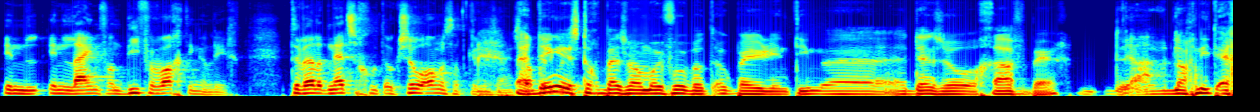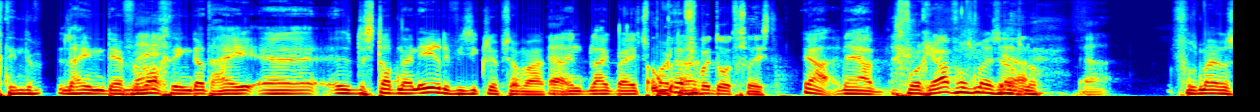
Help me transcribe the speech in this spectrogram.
in, in lijn van die verwachtingen ligt. Terwijl het net zo goed ook zo anders had kunnen zijn. Ja, het ding is toch best wel een mooi voorbeeld, ook bij jullie in het team. Eh, Denzel Gravenberg. De- Ja. Het lag niet echt in de lijn der Nee. verwachting dat hij eh, de stap naar een eredivisieclub zou maken. Ja. En blijkbaar heeft Ook Sparta... even bij Dordt geweest. Ja, nou ja, vorig jaar volgens mij zelfs Ja. nog. Ja, Volgens mij was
